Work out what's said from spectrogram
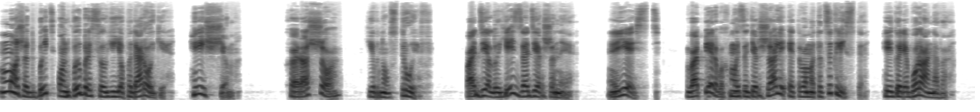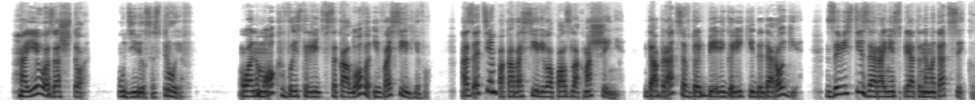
Может быть, он выбросил ее по дороге. Ищем. Хорошо, кивнул Струев. По делу есть задержанные? Есть. Во-первых, мы задержали этого мотоциклиста, Игоря Буранова. А его за что? Удивился Струев. Он мог выстрелить в Соколова и в Васильеву, а затем, пока Васильева ползла к машине, добраться вдоль берега реки до дороги, завести заранее спрятанный мотоцикл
